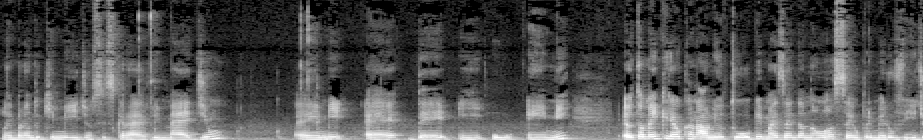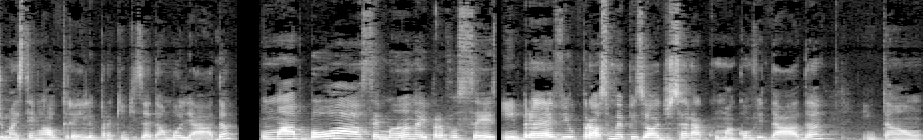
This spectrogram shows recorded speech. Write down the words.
Lembrando que Medium se escreve Medium, M-E-D-I-U-M. Eu também criei o canal no YouTube, mas ainda não lancei o primeiro vídeo, mas tem lá o trailer para quem quiser dar uma olhada. Uma boa semana aí para vocês. Em breve o próximo episódio será com uma convidada. Então,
